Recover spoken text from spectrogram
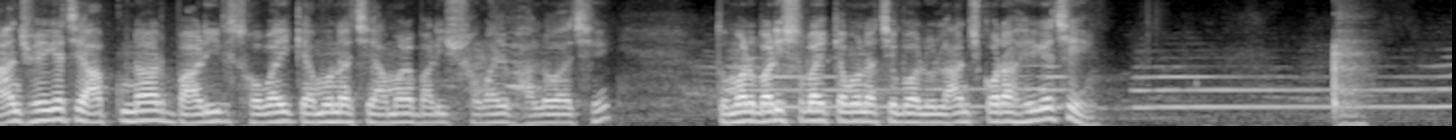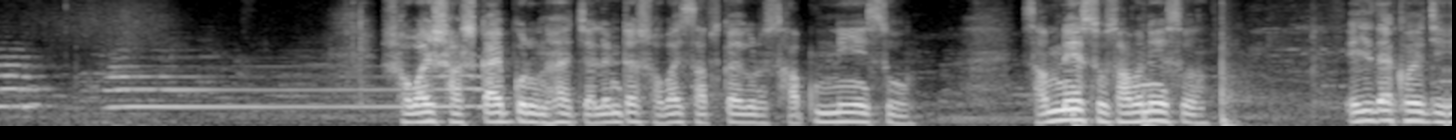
লাঞ্চ হয়ে গেছে? আপনার বাড়ির সবাই কেমন আছে? আমার বাড়ির সবাই ভালো আছে। তোমার বাড়ির সবাই কেমন আছে বলো? লাঞ্চ করা হয়ে গেছে? সবাই সাবস্ক্রাইব করুন হ্যাঁ চ্যানেলটা সবাই সাবস্ক্রাইব করুন। সামনে এসো সামনে এসো সামনে এসো। এই যে দেখো, এই যে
